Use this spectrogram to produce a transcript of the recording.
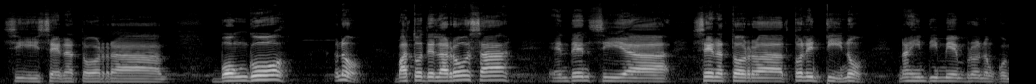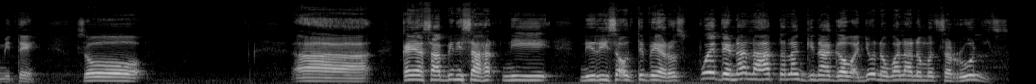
si Senator ah, Bongo, ano, Bato de la Rosa, and then si ah, Senator ah, Tolentino na hindi miyembro ng komite. So, Ah, kaya sabi ni sa ni ni Risa Ontiveros, pwede na lahat na lang ginagawa nyo na wala naman sa rules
